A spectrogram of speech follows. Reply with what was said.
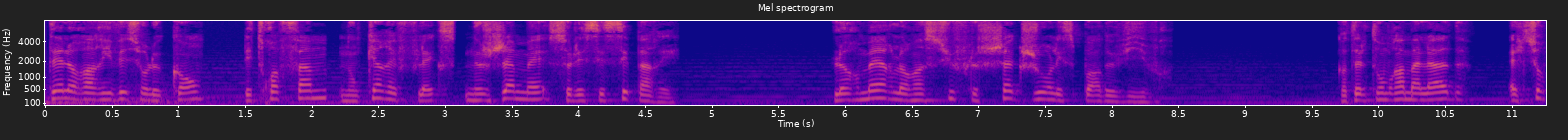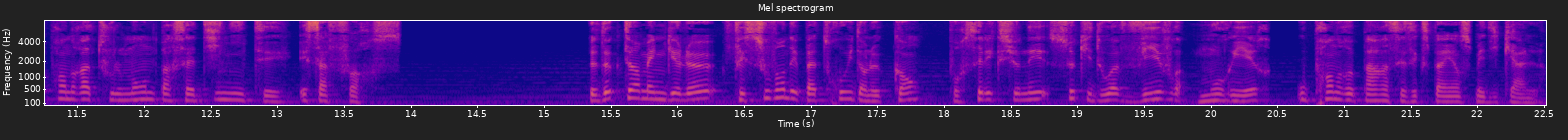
Dès leur arrivée sur le camp, les trois femmes n'ont qu'un réflexe, ne jamais se laisser séparer. Leur mère leur insuffle chaque jour l'espoir de vivre. Quand elle tombera malade, elle surprendra tout le monde par sa dignité et sa force. Le docteur Mengele fait souvent des patrouilles dans le camp pour sélectionner ceux qui doivent vivre, mourir ou prendre part à ces expériences médicales.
